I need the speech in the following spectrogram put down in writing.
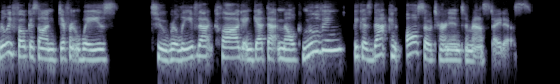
really focus on different ways to relieve that clog and get that milk moving because that can also turn into mastitis.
